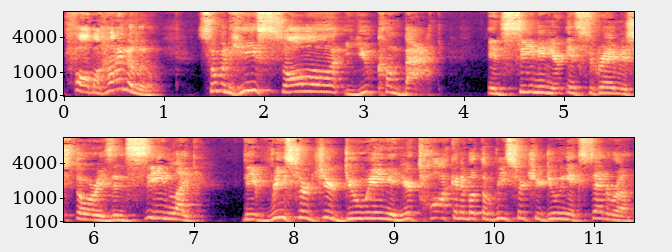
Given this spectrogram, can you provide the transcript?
fall behind a little. So when he saw you come back and seen in your Instagram your stories and seeing like the research you're doing and you're talking about the research you're doing, etc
